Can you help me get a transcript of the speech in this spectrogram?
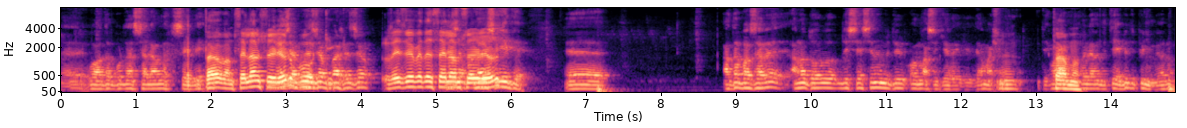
Ee, o adam buradan selamlar söylüyor. Tamam selam söylüyorum. Recep, Bu Recep var Recep. Recep'e de selam Recep söylüyoruz. Şeydi, ee, Adapazarı Anadolu Lisesi'nin müdür olması gerekirdi ama şimdi var Tamam. öyle mi değil mi bilmiyorum.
